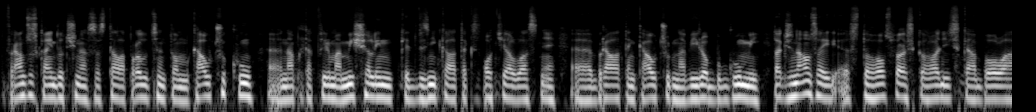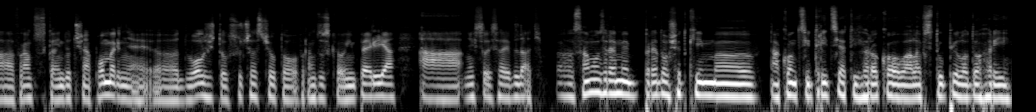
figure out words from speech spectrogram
francúzska Indočina sa stala producentom kaučuku. Napríklad firma Michelin, keď vznikala, tak odtiaľ vlastne brala ten kaučuk na výrobu gumy. Takže naozaj z toho hospodárskeho hľadiska bola francúzska Indočina pomerne dôležitou súčasťou toho francúzského impéria a nechceli sa jej vzdať. Samozrejme, predovšetkým na konci 30. rokov ale vstúpilo do hry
